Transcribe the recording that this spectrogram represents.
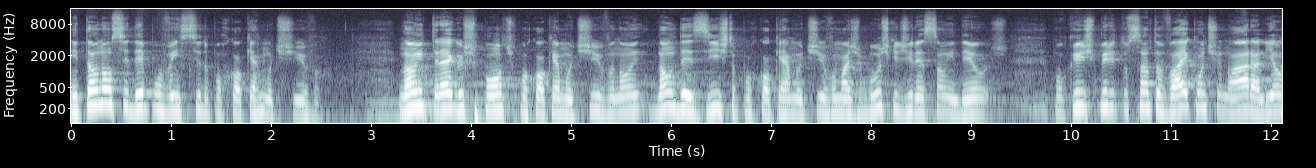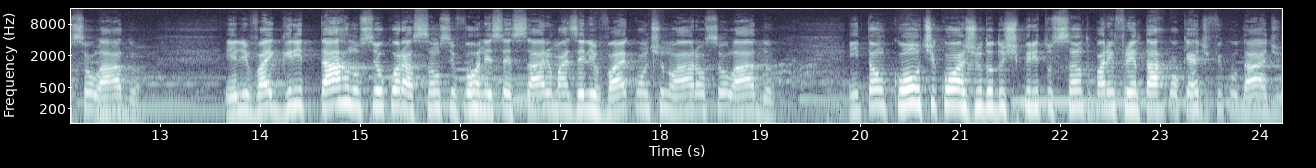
Então não se dê por vencido por qualquer motivo. Não entregue os pontos por qualquer motivo. Não, não desista por qualquer motivo, mas busque direção em Deus. Porque o Espírito Santo vai continuar ali ao seu lado. Ele vai gritar no seu coração se for necessário, mas ele vai continuar ao seu lado. Então conte com a ajuda do Espírito Santo para enfrentar qualquer dificuldade.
